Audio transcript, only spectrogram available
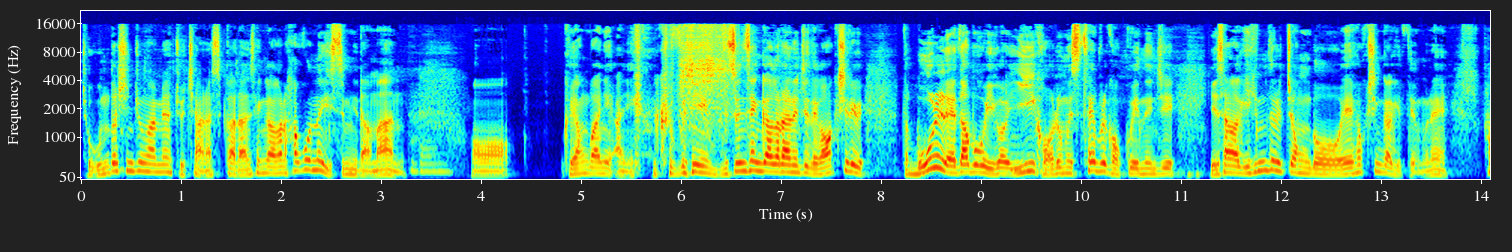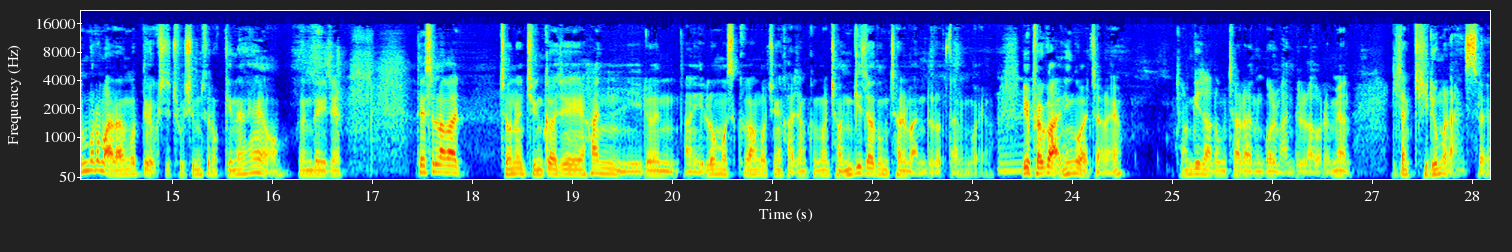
조금 더 신중하면 좋지 않았을까라는 생각을 하고는 있습니다만 네. 어, 그 양반이, 아니, 그분이 무슨 생각을 하는지 내가 확실히 뭘 내다보고 이걸, 음. 이 걸음을 스텝을 걷고 있는지 예상하기 힘들 정도의 혁신가기 때문에 함부로 말하는 것도 역시 조심스럽기는 해요. 그런데 이제 테슬라가 저는 지금까지 한 일은, 아니, 일론 머스크가 한 것 중에 가장 큰 건 전기 자동차를 만들었다는 거예요. 음. 이게 별거 아닌 것 같잖아요. 전기 자동차라는 걸 만들려 그러면 일단 기름을 안 써요.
